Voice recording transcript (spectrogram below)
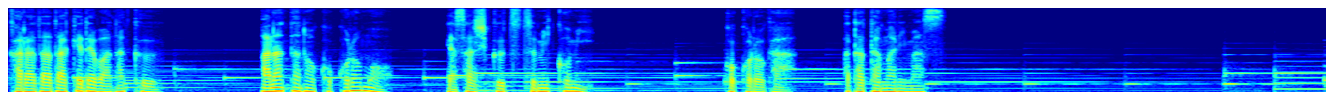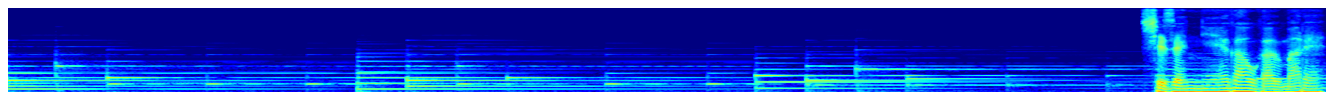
体だけではなくあなたの心も優しく包み込み心が温まります。自然に笑顔が生まれ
